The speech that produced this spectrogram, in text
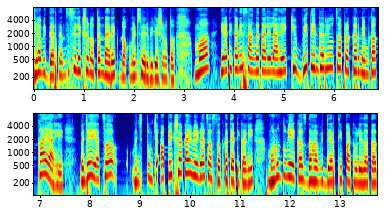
या विद्यार्थ्यांचं सिलेक्शन होतं डायरेक्ट डॉक्युमेंट्स व्हेरिफिकेशन होतं. मग या ठिकाणी सांगण्यात आलेलं आहे की विथ इंटरव्ह्यूचा प्रकार नेमका काय आहे? म्हणजे याचं म्हणजे तुमच्या अपेक्षा काही वेगळ्याच असतात का त्या ठिकाणी? म्हणून तुम्ही एकाच दहा विद्यार्थी पाठवले जातात.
